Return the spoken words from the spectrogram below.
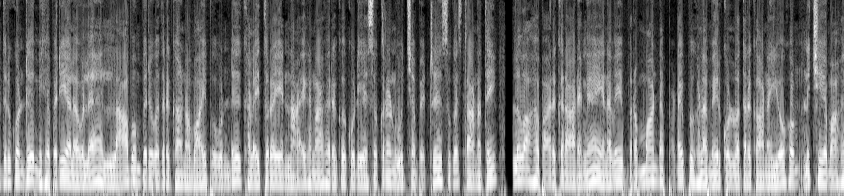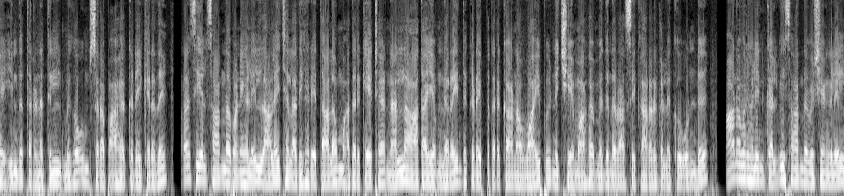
எதிர்கொண்டு மிகப்பெரிய அளவில் லாபம் பெறுவதற்கான வாய்ப்பு உண்டு. கலைத்துறையின் நாயகனாக இருக்கக்கூடிய சுக்கிரன் உச்சம் பெற்று சுகஸ்தானத்தை வலுவாக பார்க்கிறாருங்க. எனவே பிரம்மாண்ட படைப்புகளை மேற்கொள்வதற்கான யோகம் நிச்சயமாக இந்த தருணத்தில் மிகவும் சிறப்பாக கிடைக்கிறது. அரசியல் சார்ந்த பணிகளில் அலைச்சல் அதிகரித்தாலும் அதற்கு அதற்கேற்ற நல்ல ஆதாயம் நிறைந்து கிடைப்பதற்கான வாய்ப்பு நிச்சயமாக மிதுன ராசிக்காரர்களுக்கு உண்டு. மாணவர்களின் கல்வி சார்ந்த விஷயங்களில்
